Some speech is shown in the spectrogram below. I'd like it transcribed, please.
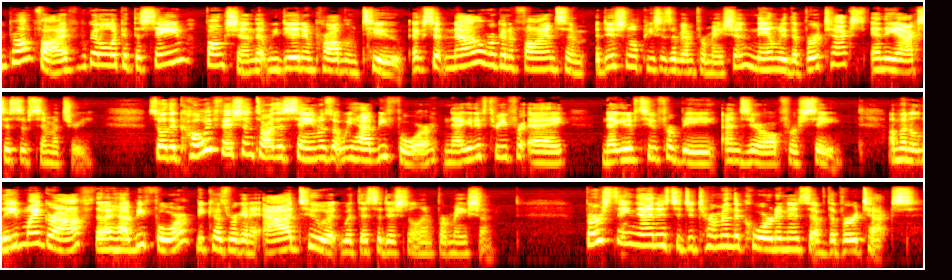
In problem 5, we're going to look at the same function that we did in problem 2, except now we're going to find some additional pieces of information, namely the vertex and the axis of symmetry. So the coefficients are the same as what we had before, negative 3 for A, negative 2 for B, and 0 for C. I'm going to leave my graph that I had before because we're going to add to it with this additional information. First thing then is to determine the coordinates of the vertex.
